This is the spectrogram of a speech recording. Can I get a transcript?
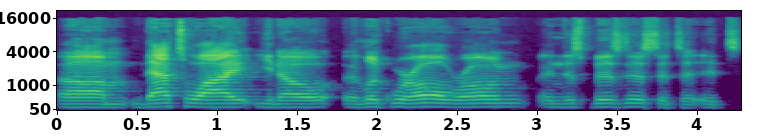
Um, that's why, you know, look, we're all wrong in this business. It's a, it's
